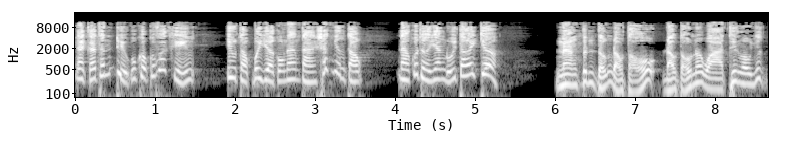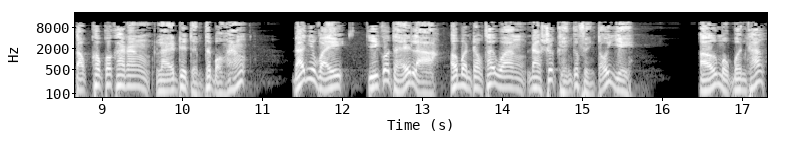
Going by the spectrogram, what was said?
Ngay cả Thánh Triều cũng không có phát hiện. Yêu tộc bây giờ còn đang tàn sát nhân tộc. Nào có thời gian đuổi tới chứ? Nàng tin tưởng đạo tổ, đạo tổ nói qua thiên ngôn nhất tộc không có khả năng lại đi tìm tới bọn hắn. Đã như vậy, chỉ có thể là ở bên trong Thái Quan đang xuất hiện cái phiền tối gì. Ở một bên khác,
